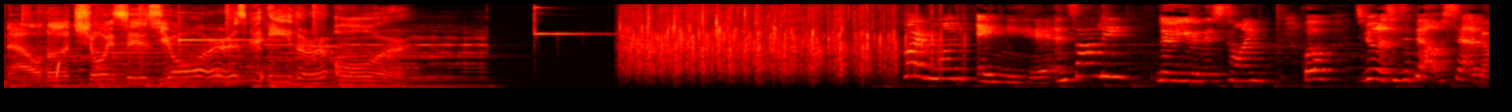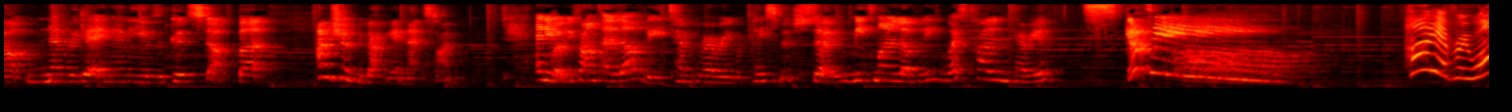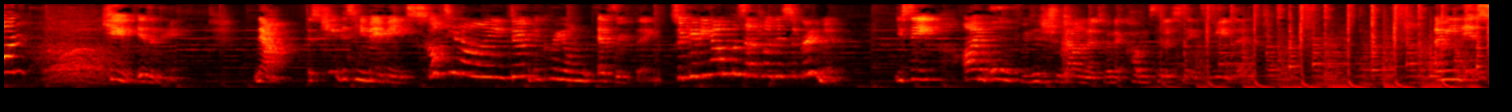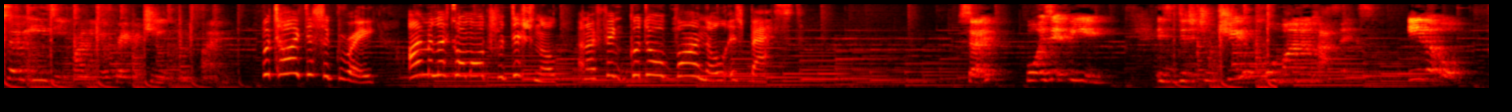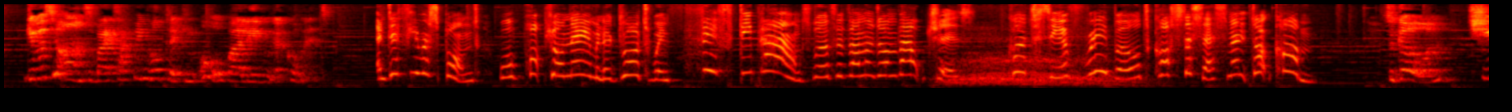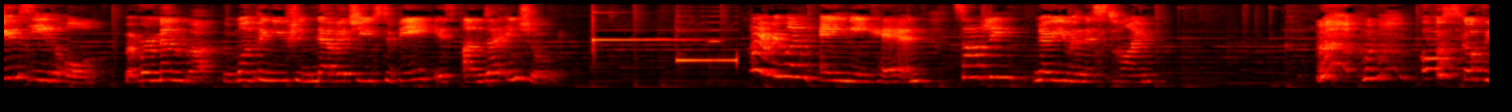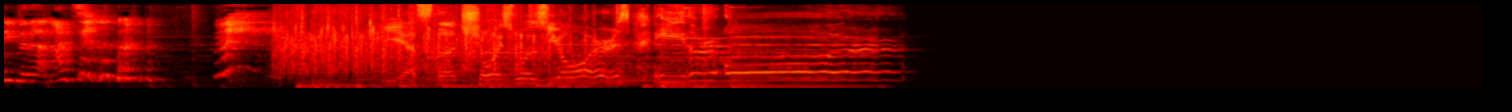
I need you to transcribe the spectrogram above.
Now the choice is yours, either or. Hi everyone, Amy here, and sadly, no Ewan this time. Well, to be honest, he's a bit upset about never getting any of the good stuff, but I'm sure he'll be back again next time. Anyway, we found a lovely temporary replacement, so meet my lovely West Highland Terrier, Scotty! Hi Cute, isn't he? Now, as cute as he may be, Scotty and I don't agree on everything. So can you help us settle a disagreement? You see, I'm all for digital downloads when it comes to listening to music. I mean, it's so easy finding your favourite tunes on your phone. But I disagree. I'm a little more traditional and I think good old vinyl is best. So, what is it for you? Is it digital tunes or vinyl classics? Either or. Give us your answer by tapping or clicking or by leaving a comment. And if you respond, we'll pop your name in a draw to win £50 worth of Amazon vouchers. Courtesy of rebuildcostassessment.com. So go on, choose either or. But remember, the one thing you should never choose to be is underinsured. Hi everyone, Amy here, and sadly, no Ewan this time. or for that matter. Yes, the choice was yours, either or.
